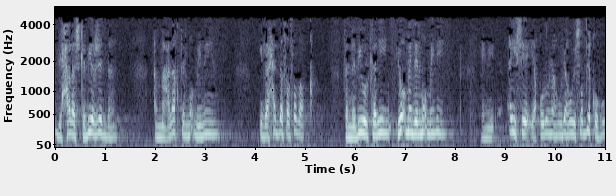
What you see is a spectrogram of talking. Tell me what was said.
بحرج كبير جدا. أما علاقة المؤمنين إذا حدث صدق فالنبي الكريم يؤمن للمؤمنين. يعني أي شيء يقولونه له يصدقه.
